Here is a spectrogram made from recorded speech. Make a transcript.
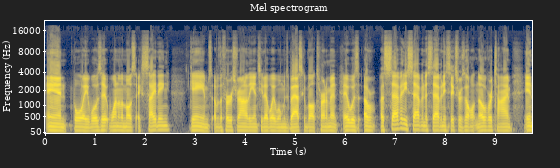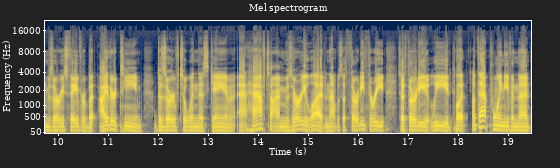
And boy, was it one of the most exciting games of the first round of the NCAA women's basketball tournament. It was a, a 77 to 76 result in overtime in Missouri's favor, but either team deserved to win this game. At halftime, Missouri led, and that was a 33 to 30 lead. But at that point, even then,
